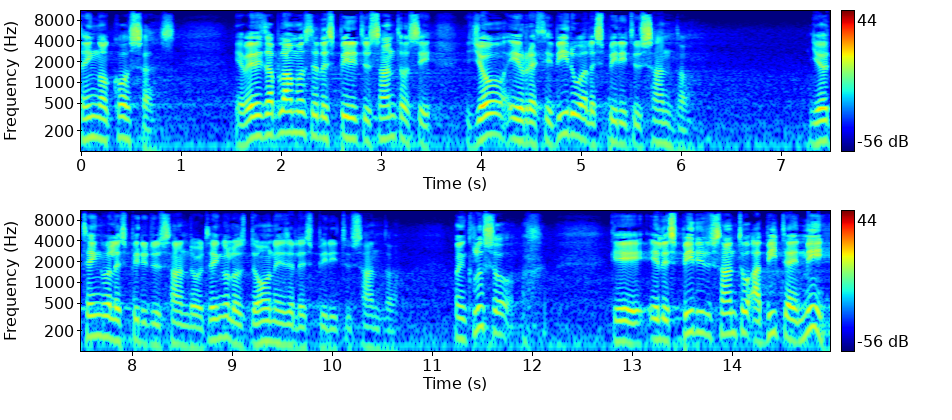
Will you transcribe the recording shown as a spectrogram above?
tengo cosas. Y a veces hablamos del Espíritu Santo, si yo he recibido el Espíritu Santo, yo tengo el Espíritu Santo, tengo los dones del Espíritu Santo, o incluso que el Espíritu Santo habita en mí,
